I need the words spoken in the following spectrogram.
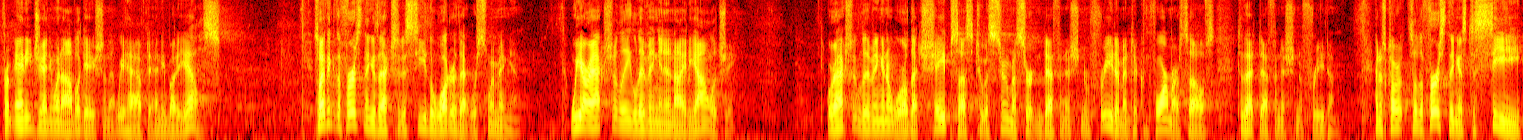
from any genuine obligation that we have to anybody else? So I think the first thing is actually to see the water that we're swimming in. We are actually living in an ideology. We're actually living in a world that shapes us to assume a certain definition of freedom and to conform ourselves to that definition of freedom. And so the first thing is to see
